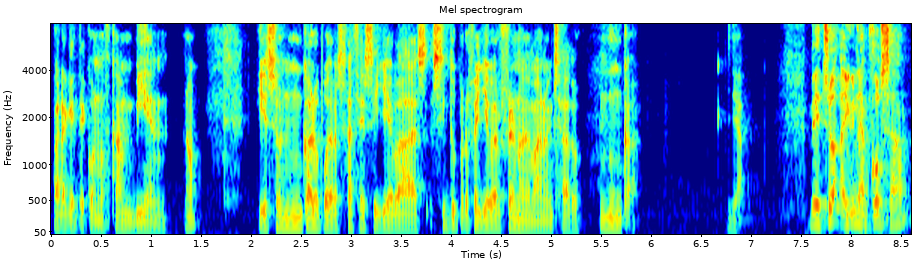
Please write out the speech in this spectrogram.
para que te conozcan bien, ¿no? Y eso nunca lo podrás hacer si llevas, si tu profe lleva el freno de mano echado, nunca. Ya. De hecho, hay una cosa,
